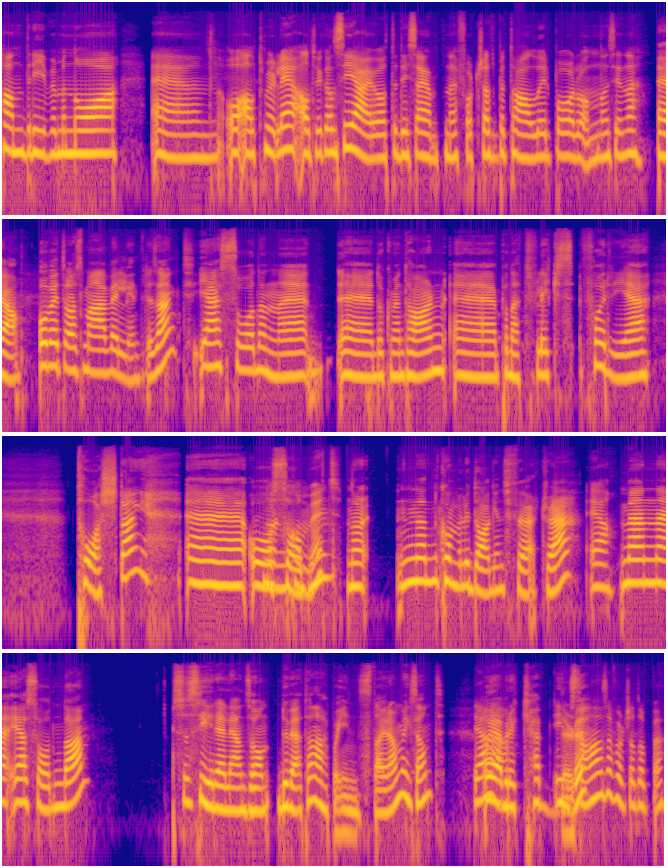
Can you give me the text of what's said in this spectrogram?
han driver med nå. eh, og alt mulig. Alt vi kan si, er jo at disse jentene fortsatt betaler på lånene sine. Ja. Og vet du hva som er veldig interessant? Jeg så denne eh, dokumentaren eh, på Netflix forrige torsdag. Eh, og Når den så kom ut? Når, når den kom vel ut dagen før, tror jeg. Ja. Men eh, jeg så den da. Så sier Helen sånn Du vet han er på Instagram, ikke sant? Ja, Og jeg bare kødder du? Instaen hans er fortsatt oppe.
